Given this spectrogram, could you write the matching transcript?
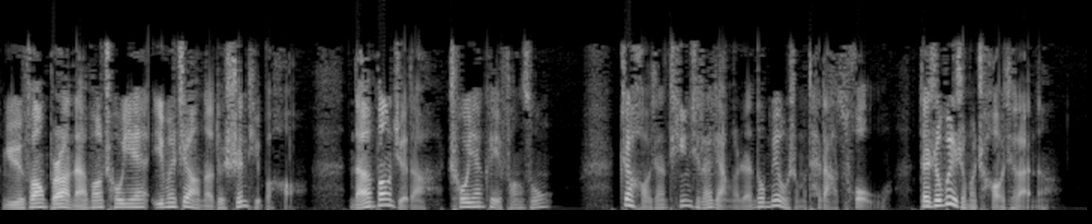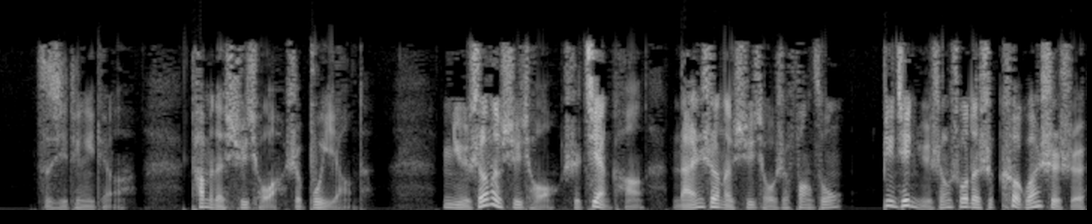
女方不让男方抽烟，因为这样呢对身体不好。男方觉得抽烟可以放松，这好像听起来两个人都没有什么太大错误。但是为什么吵起来呢？仔细听一听啊，他们的需求啊是不一样的。女生的需求是健康，男生的需求是放松，并且女生说的是客观事实，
